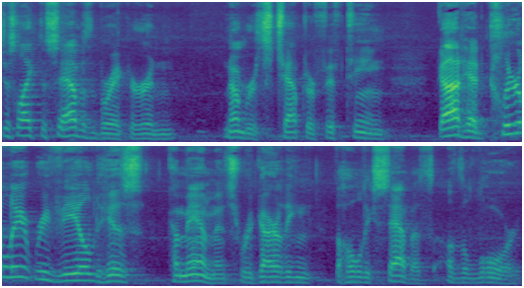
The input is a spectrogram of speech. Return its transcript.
Just like the Sabbath breaker in Numbers chapter 15, God had clearly revealed his commandments regarding the holy Sabbath of the Lord.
